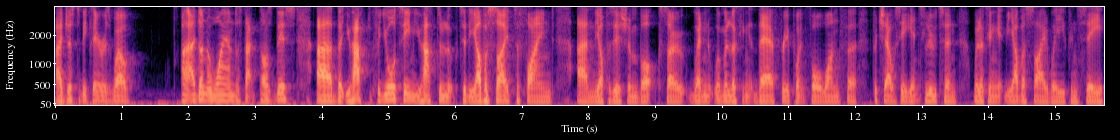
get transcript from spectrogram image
Uh, just to be clear as well, I don't know why Understat does this, uh, but you have to, for your team, you have to look to the other side to find um, the opposition box. So when when we're looking at their 3.41 for for Chelsea against Luton, we're looking at the other side where you can see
